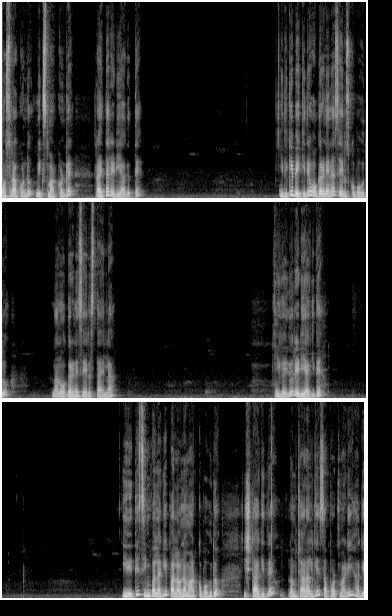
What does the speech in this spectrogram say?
ಮೊಸರು ಹಾಕ್ಕೊಂಡು ಮಿಕ್ಸ್ ಮಾಡಿಕೊಂಡ್ರೆ ರಾಯ್ತ ರೆಡಿ ಆಗುತ್ತೆ. ಇದಕ್ಕೆ ಬೇಕಿದ್ರೆ ಒಗ್ಗರಣೆನ ಸೇರಿಸ್ಕೋಬಹುದು. ನಾನು ಒಗ್ಗರಣೆ ಸೇರಿಸ್ತಾ ಇಲ್ಲ. ಈಗ ಇದು ರೆಡಿಯಾಗಿದೆ ಈ ರೀತಿ ಸಿಂಪಲ್ಲಾಗಿ ಪಲಾವ್ನ ಮಾಡ್ಕೋಬಹುದು. ಇಷ್ಟ ಆಗಿದ್ದರೆ ನಮ್ಮ ಚಾನಲ್ಗೆ ಸಪೋರ್ಟ್ ಮಾಡಿ, ಹಾಗೆ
